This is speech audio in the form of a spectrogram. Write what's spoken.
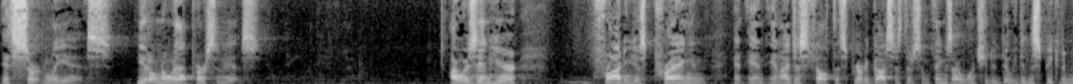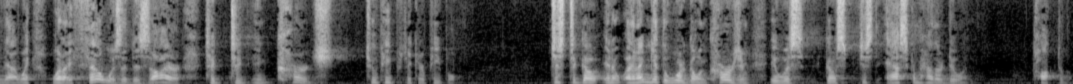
It certainly is. You don't know where that person is. I was in here Friday just praying, and, and, and, and, I just felt the Spirit of God says, There's some things I want you to do. He didn't speak to me that way. What I felt was a desire to, to encourage two particular people just to go, and, I didn't get the word go encourage them. It was go just ask them how they're doing. Talk to them.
